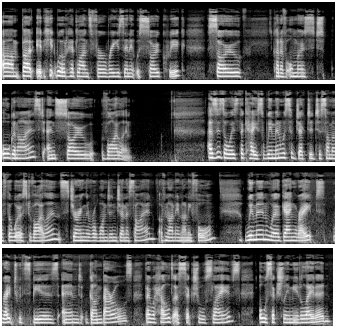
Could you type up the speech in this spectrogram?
um, but it hit world headlines for a reason. It was so quick, so kind of almost organized, and so violent. As is always the case, women were subjected to some of the worst violence during the Rwandan genocide of 1994. Women were gang raped, raped with spears and gun barrels. They were held as sexual slaves or sexually mutilated.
